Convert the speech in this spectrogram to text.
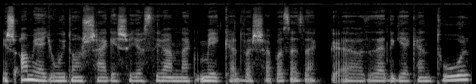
és ami egy újdonság, és hogy a szívemnek még kedvesebb az ezek az eddigieken túl,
